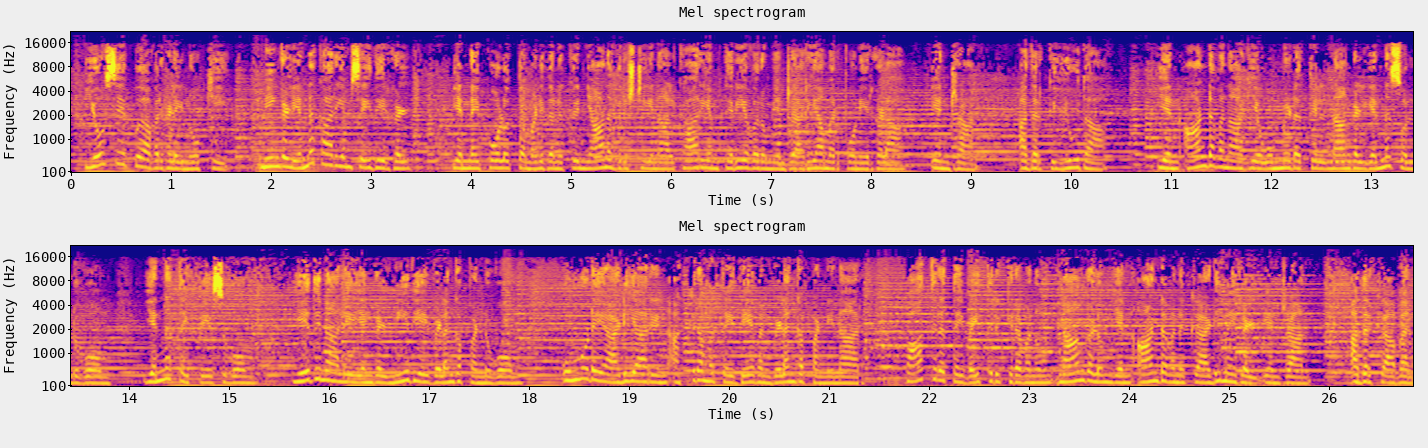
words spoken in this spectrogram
யோசேப்பு அவர்களை நோக்கி நீங்கள் என்ன காரியம் செய்தீர்கள்? என்னைப் போலொத்த மனிதனுக்கு ஞான திருஷ்டியினால் காரியம் தெரியவரும் என்று அறியாமற் போனீர்களா? என்றான். அதற்கு யூதா என் ஆண்டவனாகிய உம்மிடத்தில் நாங்கள் என்ன சொல்லுவோம்? என்னத்தை பேசுவோம்? ஏதினாலே எங்கள் நீதியை விளங்க பண்ணுவோம்? உம்முடைய அடியாரின் அக்கிரமத்தை தேவன் விளங்க பண்ணினார். பாத்திரத்தை வைத்திருக்கிறவனும் நாங்களும் என் ஆண்டவனுக்கு அடிமைகள் என்றான். அதற்கு அவன்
